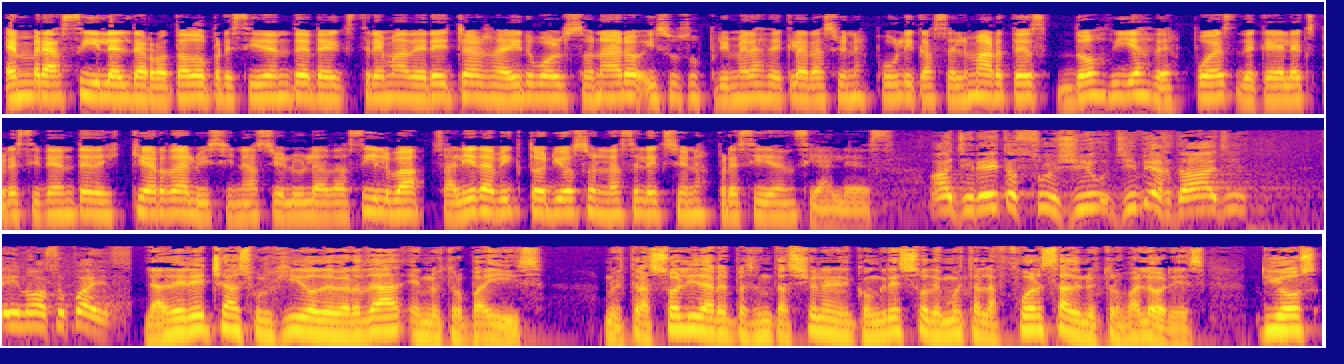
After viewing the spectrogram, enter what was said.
En Brasil, el derrotado presidente de extrema derecha Jair Bolsonaro hizo sus primeras declaraciones públicas el martes, dos días después de que el expresidente de izquierda Luis Ignacio Lula da Silva saliera victorioso en las elecciones presidenciales. La derecha ha surgido de verdad en nuestro país. Nuestra sólida representación en el Congreso demuestra la fuerza de nuestros valores. Dios,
